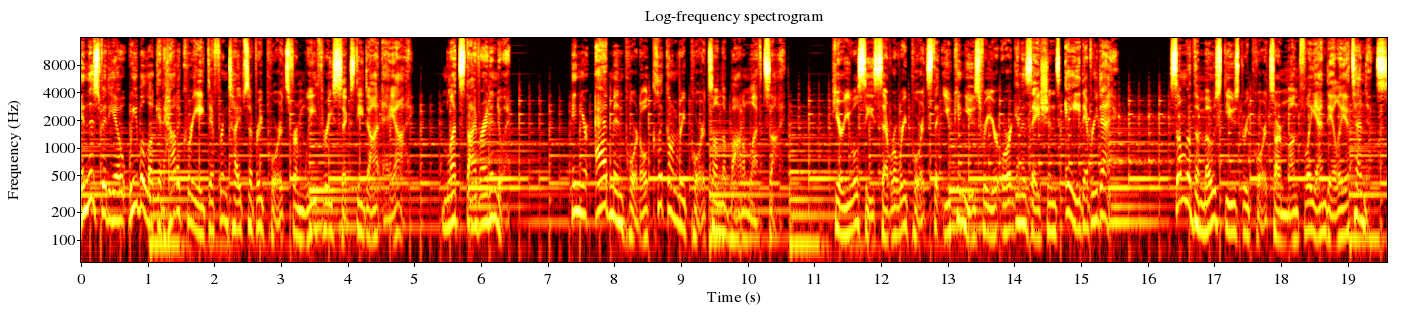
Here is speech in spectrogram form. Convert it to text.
In this video, we will look at how to create different types of reports from We360.ai. Let's dive right into it. In your admin portal, click on Reports on the bottom left side. Here you will see several reports that you can use for your organization's aid every day. Some of the most used reports are monthly and daily attendance,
